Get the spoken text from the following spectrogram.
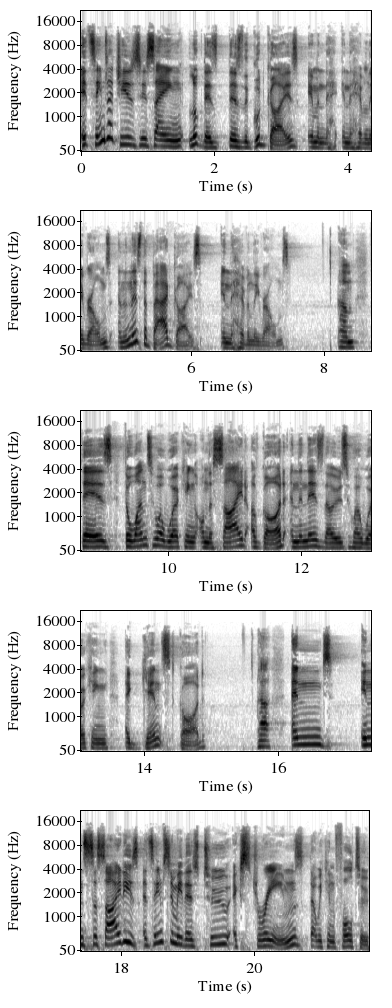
It seems that Jesus is saying, look, there's, there's the good guys in the, in the heavenly realms, and then there's the bad guys in the heavenly realms. Um, there's the ones who are working on the side of God, and then there's those who are working against God. Uh, and in societies, it seems to me there's two extremes that we can fall to.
